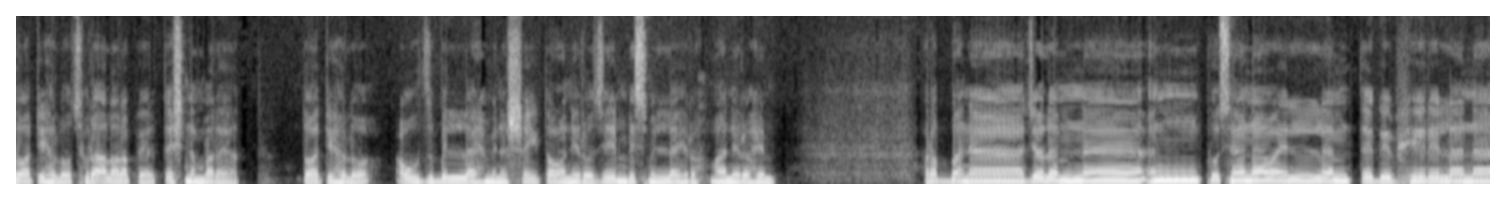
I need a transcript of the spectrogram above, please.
দোয়াটি হলো ছুরা আল আরাফের তেইশ নম্বর আয়াত দোয়াটি হলো আউজবিল্লাহ মিনাশ শাইতানির রাজিম বিসমিল্লাহির রহমানির রহিম ربنا ظلمنا أنفسنا وإن لم تغفر لنا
